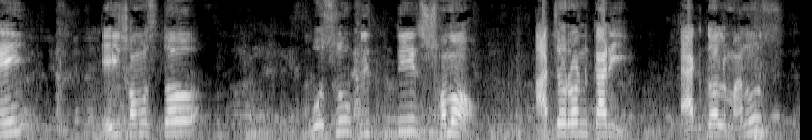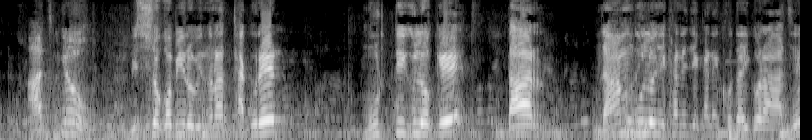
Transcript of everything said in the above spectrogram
নেই, এই সমস্ত পশু বৃত্তির সম আচরণকারী একদল মানুষ আজকেও বিশ্বকবি রবীন্দ্রনাথ ঠাকুরের মূর্তিগুলোকে তার নামগুলো যেখানে যেখানে খোদাই করা আছে,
